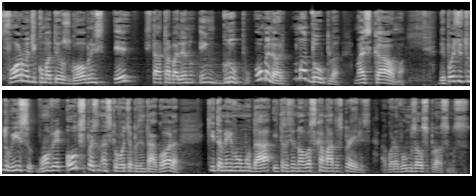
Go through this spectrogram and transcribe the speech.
forma de combater os goblins e está trabalhando em grupo, ou melhor, numa dupla, mas calma. Depois de tudo isso, vão haver outros personagens que eu vou te apresentar agora que também vão mudar e trazer novas camadas para eles. Agora vamos aos próximos.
